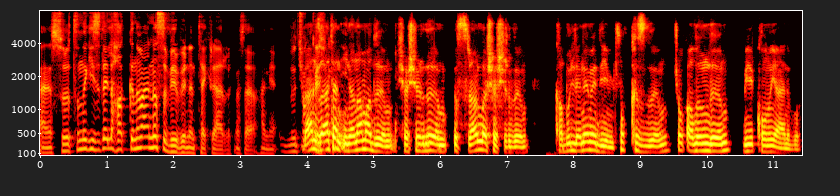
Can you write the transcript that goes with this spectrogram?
yani suratını gizleyle hakkını ver nasıl birbirinin tekrarı mesela hani çok ben karışık. zaten inanamadığım, şaşırdığım, ısrarla şaşırdığım, kabullenemediğim, çok kızdığım, çok alındığım bir konu yani bu.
